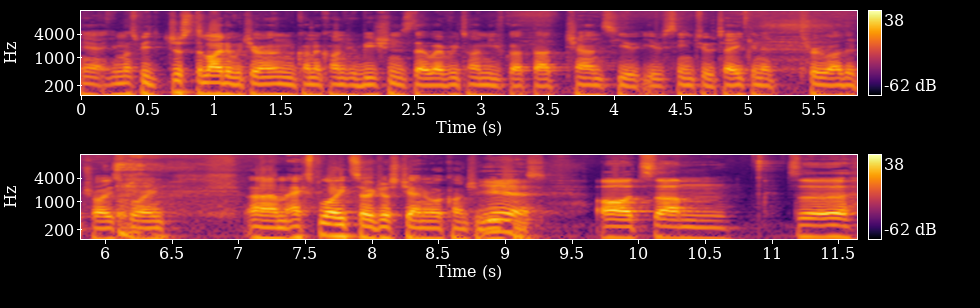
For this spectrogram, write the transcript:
Yeah, you must be just delighted with your own kind of contributions, though. Every time you've got that chance, you you seem to have taken it through other try scoring um, exploits or just general contributions. Yeah. Oh, it's um, it's a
